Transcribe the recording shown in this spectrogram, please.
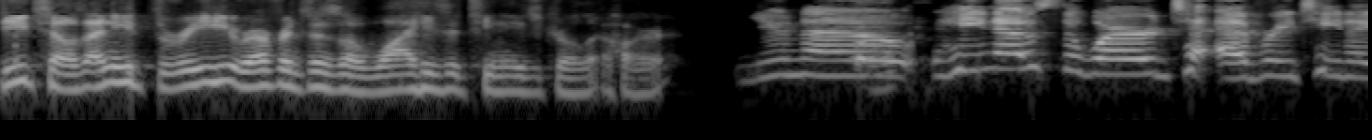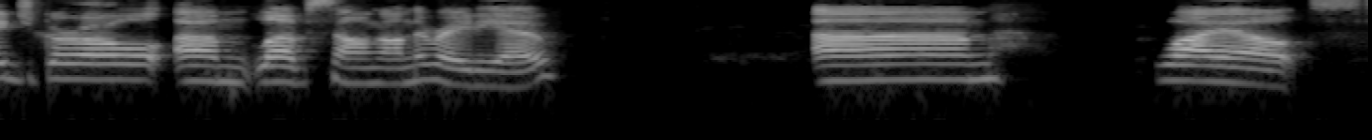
Details. I need three references on why he's a teenage girl at heart. You know, he knows the word to every teenage girl um, love song on the radio. Um, why else?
